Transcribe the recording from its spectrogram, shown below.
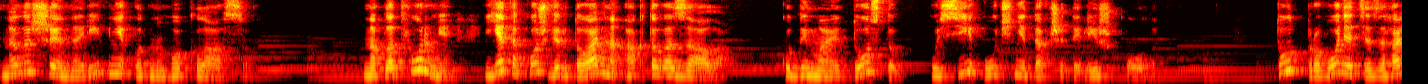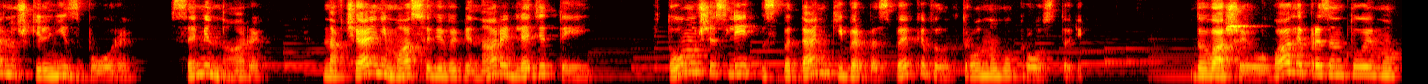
не лише на рівні одного класу. На платформі є також віртуальна актова зала, куди мають доступ усі учні та вчителі школи. Тут проводяться загальношкільні збори, семінари, навчальні масові вебінари для дітей, в тому числі з питань кібербезпеки в електронному просторі. До вашої уваги презентуємо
